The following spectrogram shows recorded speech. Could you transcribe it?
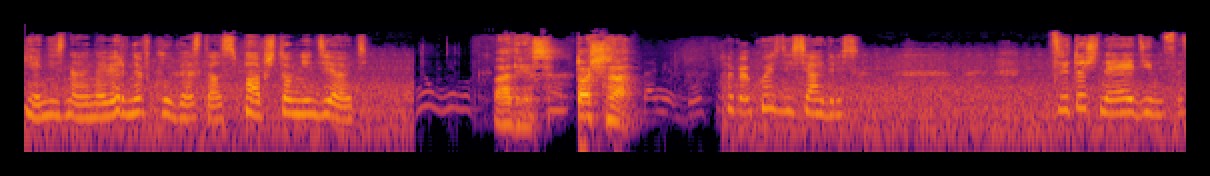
Я не знаю, наверное, в клубе остался. Пап, что мне делать? Адрес. Точно. А какой здесь адрес? Цветочная 11.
